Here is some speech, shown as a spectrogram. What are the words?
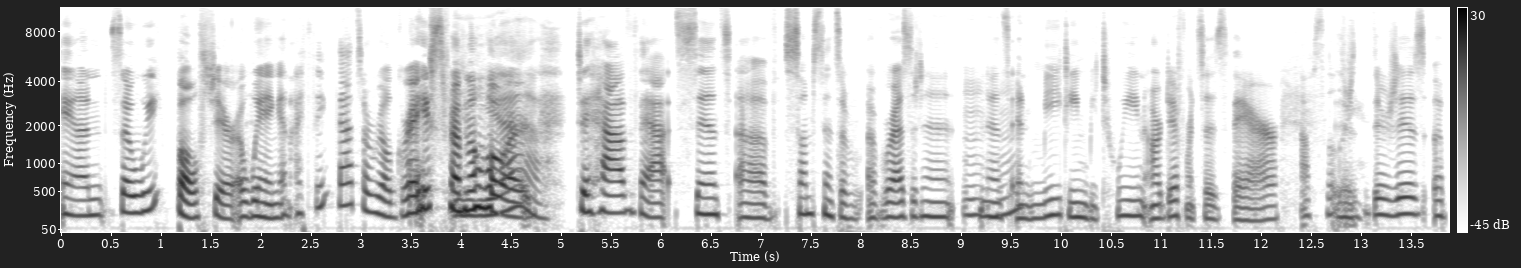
And so we both share a wing. And I think that's a real grace from the yeah. Lord to have that sense of some sense of, of resonance mm-hmm. and meeting between our differences there. Absolutely. There's, there is a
